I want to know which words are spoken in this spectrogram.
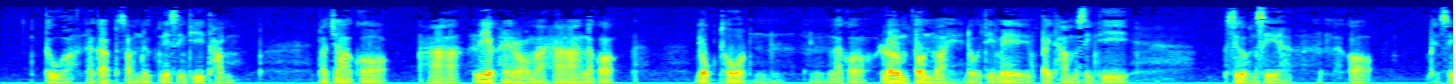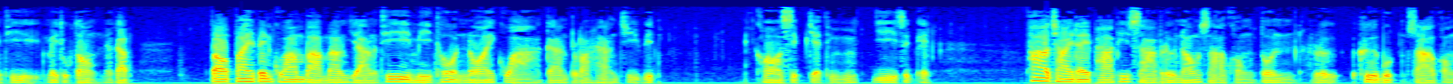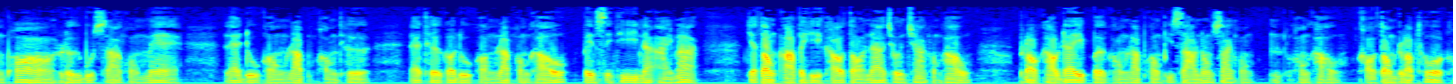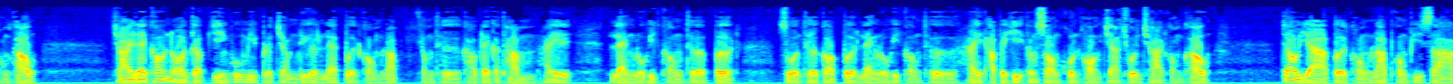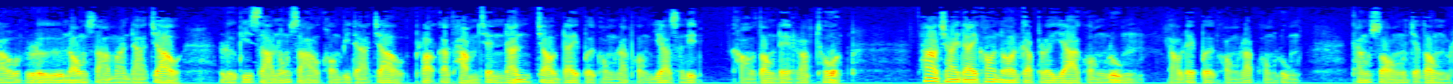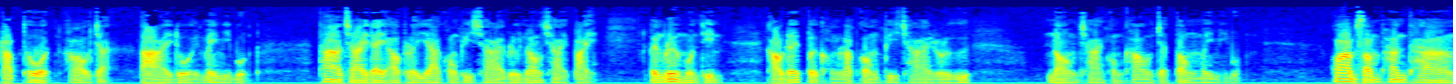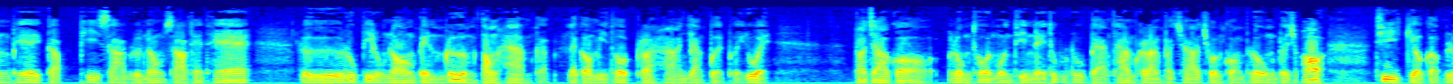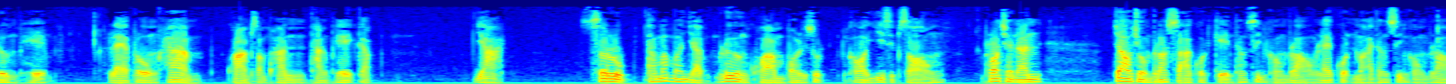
ตัวนะครับสำนึกในสิ่งที่ทำ พระเจ้าก็หาเรียกให้เรามาหา แล้วก็ยกโทษ แล้วก็เริ่มต้นใหม่ โดยที่ไม่ไปทำสิ่งที่เสื่อมเสีย แล้วก็เป็นสิ่งที่ไม่ถูกต้องนะครับ ต่อไปเป็นความบาปบางอย่างที่มีโทษน้อยกว่าการประหารชีวิต ข้อ 17ถึง21 ถ้าชายใดพาพี่สาวหรือน้องสาวของตน หรือคือบุตรสาวของพ่อหรือบุตรสาวของแม่ และดูของลับของเธอ และเธอก็ดูของลับของเขาเป็นสิ่งที่น่าอายมาก จะต้องอาไปหีเขาต่อหน้าชนชาติของเขา เพราะเขาได้เปิดของลับของพี่สาวน้องชายของของเขา เขาต้องรับโทษของเขา ชายใดเข้านอนกับหญิงผู้มีประจำเดือนและเปิดของลับของเธอเขาได้กระทำให้แหล่งโลหิตของเธอเปิด ส่วนเธอก็เปิดแหล่งโลหิตของเธอ ให้อภิหิทั้งสองคนออกจากชนชาติของเขา เจ้าอย่าเปิดของลับของพี่สาวหรือน้องสาวมารดาเจ้า หรือพี่สาวน้องสาวของบิดาเจ้า เพราะกระทำเช่นนั้นเจ้าได้เปิดของลับของญาติสนิท เขาต้องได้รับโทษ ถ้าชายใดเข้านอนกับภรรยาของลุง เขาได้เปิดของลับของลุง ทั้งสองจะต้องรับโทษ เขาจะตายโดยไม่มีบุตร ถ้าชายใดเอาภรรยาของพี่ชายหรือน้องชายไป เป็นเรื่องมนทิน เขาได้เปิดของลับของพี่ชายหรือน้องชายของเขาจะต้องไม่มีบุตร ความสัมพันธ์ทางเพศกับพี่สาวหรือน้องสาวแท้ หรือลูกพี่ลูกน้องเป็นเรื่องต้องห้ามครับ และก็มีโทษประหารอย่างเปิดเผยด้วย พระเจ้าก็ลงโทษมนทินในทุกรูปแบบท่ามกลางประชาชนของพระองค์โดยเฉพาะที่เกี่ยวกับเรื่องเพศและพระองค์ห้ามความสัมพันธ์ทางเพศกับญาติ สรุปธรรมบัญญัติเรื่องความบริสุทธิ์ข้อ 22 เพราะฉะนั้นเจ้าจงรักษากฎเกณฑ์ทั้งสิ้นของเรา และกฎหมายทั้งสิ้นของเรา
